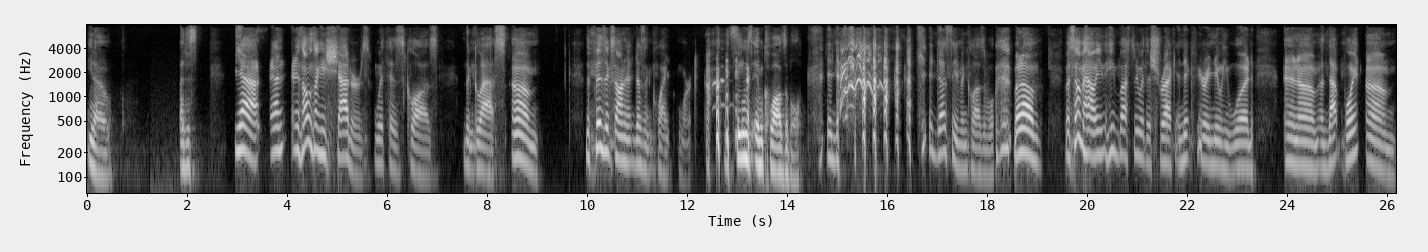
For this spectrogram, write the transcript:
You know, I just Yeah, and, and it's almost like he shatters with his claws the glass. Um, the physics on it doesn't quite work. it seems implausible. It does, it does seem implausible, but um, but somehow he, he busts through with a Shrek, and Nick Fury knew he would, and um, at that point, um,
